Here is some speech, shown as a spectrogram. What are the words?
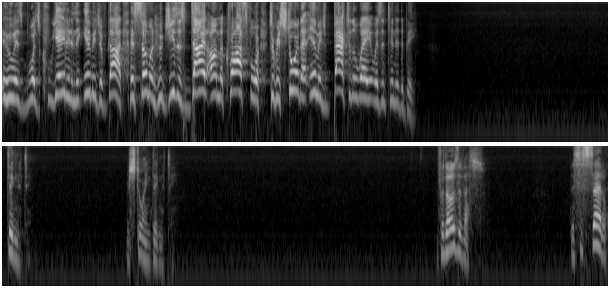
who is, was created in the image of God, as someone who Jesus died on the cross for to restore that image back to the way it was intended to be. Dignity. Restoring dignity. For those of us, this is settled.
